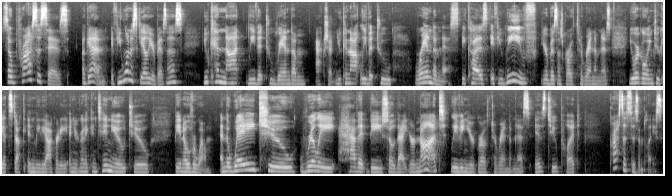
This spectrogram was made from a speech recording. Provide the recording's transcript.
so processes, again, if you want to scale your business, you cannot leave it to random action. You cannot leave it to randomness because if you leave your business growth to randomness, you are going to get stuck in mediocrity and you're going to continue to be an overwhelm. And the way to really have it be so that you're not leaving your growth to randomness is to put processes in place.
